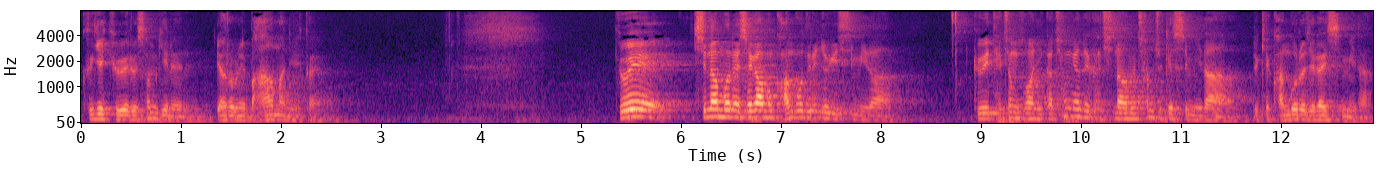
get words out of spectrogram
그게 교회를 섬기는 여러분의 마음 아닐까요? 교회 지난번에 제가 한번 광고 드린 적이 있습니다. 교회 대청소하니까 청년들 같이 나오면 참 좋겠습니다. 이렇게 광고를 제가 했습니다.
